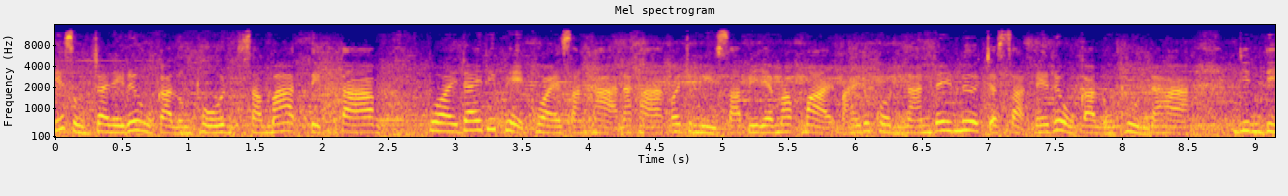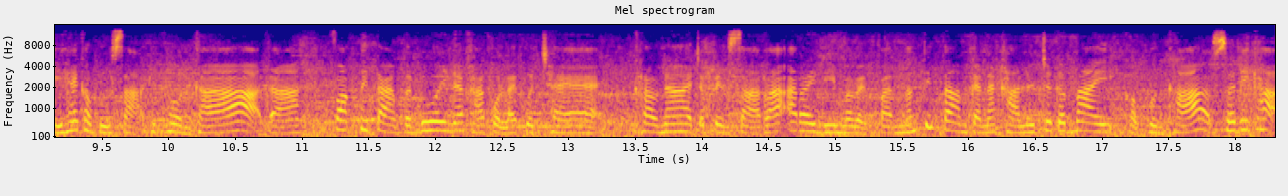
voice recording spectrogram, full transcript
ที่สนใจในเรื่องของการลงทุน สามารถติดตามควายได้ที่เพจควายสังหานะคะ ก็จะมีทรัพย์เยอะแยะมากมายมาให้ทุกคนนั้นได้เลือกจัดสรรในเรื่องของการลงทุนนะคะ ยินดีให้คำปรึกษาทุกคนค่ะนะฝากติดตามกันด้วยนะคะ กดไลค์กดแชร์คราวหน้าจะเป็นสาระอะไรดีมาแบ่งปันนั้นติดตามกันนะคะแล้วเจอกันใหม่ขอบคุณค่ะสวัสดีค่ะ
